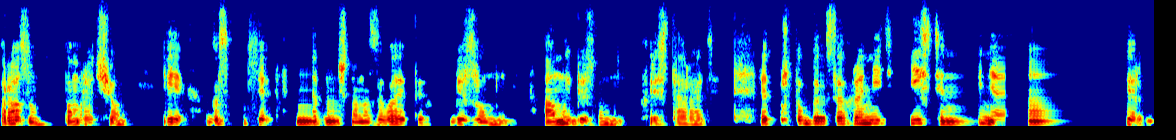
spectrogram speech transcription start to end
разум помрачен, и Господь неоднозначно называет их безумными, а мы безумны Христа ради. Для того, чтобы сохранить истинное верно,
